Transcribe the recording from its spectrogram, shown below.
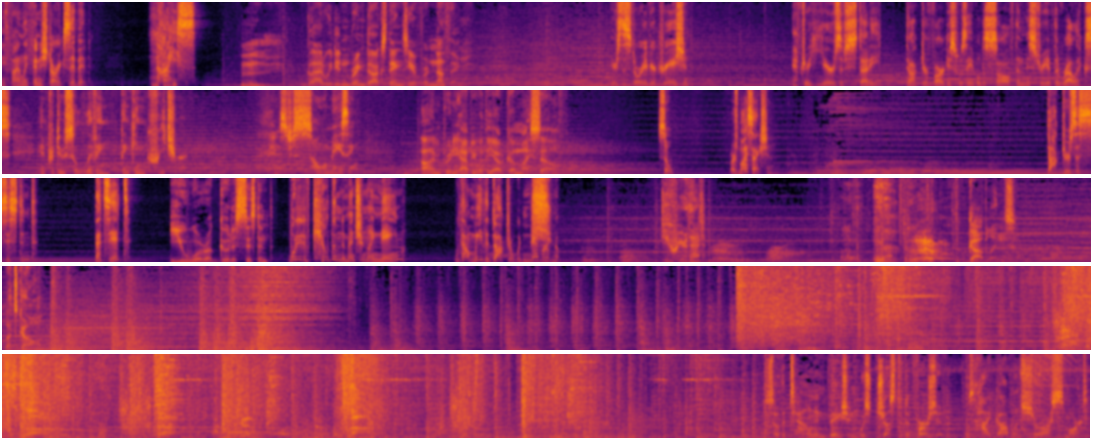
They finally finished our exhibit. Nice. Hmm. Glad we didn't bring Doc's things here for nothing. Here's the story of your creation. After years of study, Dr. Vargas was able to solve the mystery of the relics and produce a living, thinking creature. It's just so amazing. I'm pretty happy with the outcome myself. So, where's my section? Doctor's assistant? That's it? You were a good assistant. Would it have killed them to mention my name? Without me, the doctor would never have known. Do you hear that? Goblins. Let's go. Town invasion was just a diversion. Those high goblins sure are smart.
